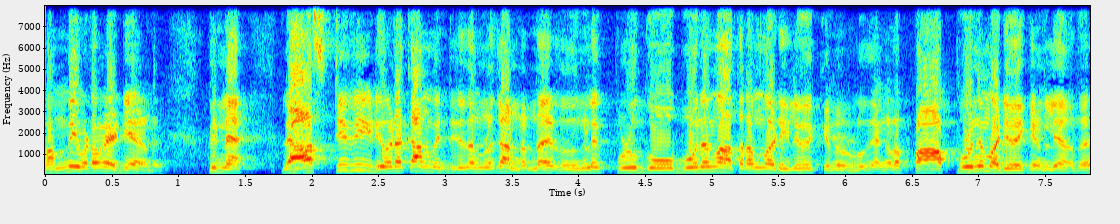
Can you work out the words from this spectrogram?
മമ്മി ഇവിടെ റെഡിയാണ് പിന്നെ ലാസ്റ്റ് വീഡിയോയുടെ കമന്റിൽ നമ്മൾ കണ്ടിട്ടുണ്ടായിരുന്നു. നിങ്ങൾ ഇപ്പോഴും ഗോപുവിനെ മാത്രം മടിയിൽ വെക്കണുള്ളൂ. ഞങ്ങളെ പാപ്പൂനെ മടി വെക്കണില്ലാന്ന്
